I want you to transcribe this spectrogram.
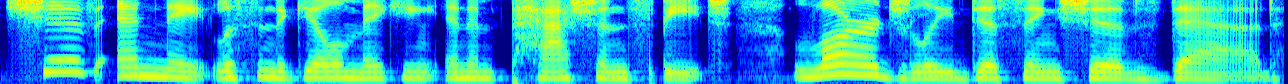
Shiv and Nate listen to Gil making an impassioned speech, largely dissing Shiv's dad.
